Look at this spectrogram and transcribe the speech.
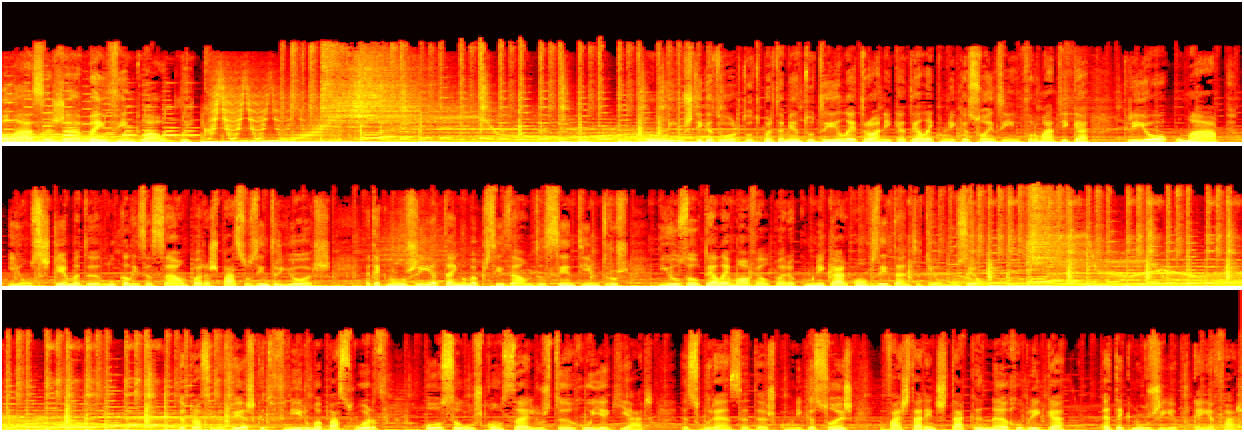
Olá, seja bem-vindo ao Clique. Um investigador do Departamento de Eletrónica, Telecomunicações e Informática criou uma app e um sistema de localização para espaços interiores. A tecnologia tem uma precisão de centímetros e usa o telemóvel para comunicar com o visitante de um museu. Da próxima vez que definir uma password, ouça os conselhos de Rui Aguiar. A segurança das comunicações vai estar em destaque na rubrica A Tecnologia por quem a faz.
